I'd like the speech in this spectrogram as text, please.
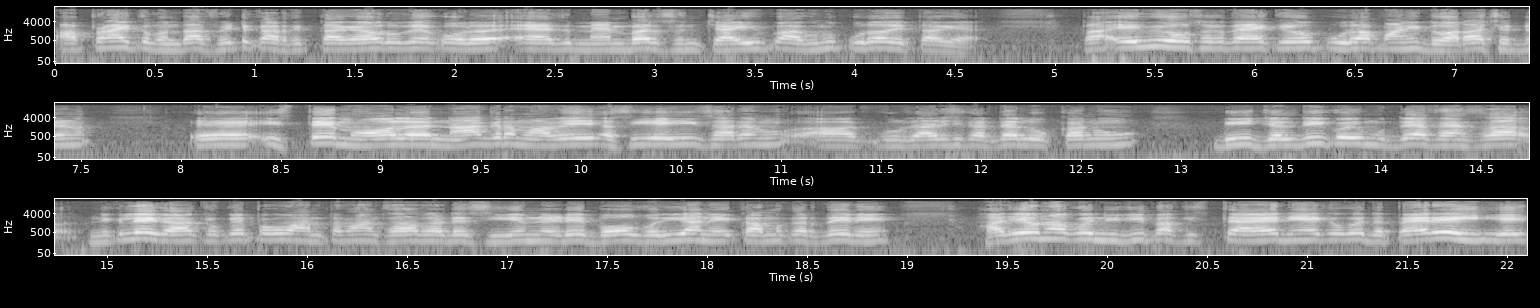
ਆਪਣਾ ਇੱਕ ਬੰਦਾ ਫਿੱਟ ਕਰ ਦਿੱਤਾ ਗਿਆ ਔਰ ਉਹਦੇ ਕੋਲ ਐਜ਼ ਮੈਂਬਰ ਸਿੰਚਾਈ ਵਿਭਾਗ ਨੂੰ ਪੂਰਾ ਦਿੱਤਾ ਗਿਆ। ਤਾਂ ਇਹ ਵੀ ਹੋ ਸਕਦਾ ਹੈ ਕਿ ਉਹ ਪੂਰਾ ਪਾਣੀ ਦੁਬਾਰਾ ਛੱਡਣ। ਇਹ ਇਸ ਤੇ ਮਾਹੌਲ ਨਾ ਗਰਮਾਵੇ, ਅਸੀਂ ਇਹੀ ਸਾਰਿਆਂ ਨੂੰ ਗੁਜ਼ਾਰਿਸ਼ ਕਰਦੇ ਹਾਂ ਲੋਕਾਂ ਨੂੰ ਵੀ ਜਲਦੀ ਕੋਈ ਮੁੱਦੇ ਦਾ ਫੈਸਲਾ ਨਿਕਲੇਗਾ, ਕਿਉਂਕਿ ਭਗਵੰਤ ਮਾਨ ਸਾਹਿਬ ਸਾਡੇ ਸੀਐਮ ਨੇੜੇ ਬਹੁਤ ਵਧੀਆ ਨੇ, ਕੰਮ ਕਰਦੇ ਨੇ। ਹਜੇ ਉਹਨਾਂ ਕੋਈ ਨਿੱਜੀ ਪਾਕਿਸਤਾਨ ਆਇਆ ਨਹੀਂ ਹੈ, ਕਿਉਂਕਿ ਦੁਪਹਿਰੇ ਹੀ ਇਹ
